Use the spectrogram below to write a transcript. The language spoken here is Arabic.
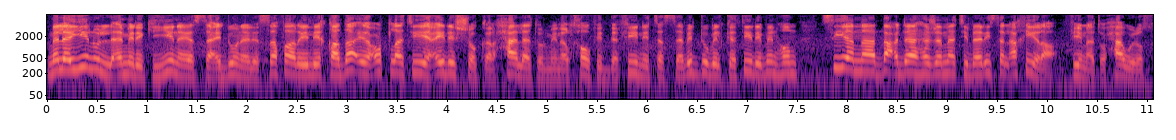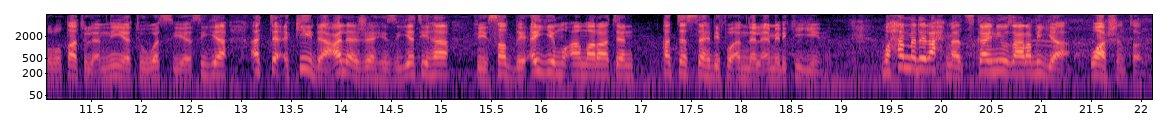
ملايين الأمريكيين يستعدون للسفر لقضاء عطلة عيد الشكر. حالة من الخوف الدفين تستبد بالكثير منهم سيما بعد هجمات باريس الأخيرة فيما تحاول السلطات الأمنية والسياسية التأكيد على جاهزيتها في صد أي مؤامرات قد تستهدف أمن الأمريكيين. محمد الأحمد سكاي نيوز عربية واشنطن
